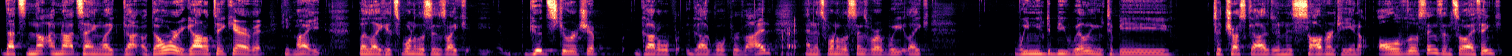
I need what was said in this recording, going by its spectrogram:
That's not. I'm not saying like God. Oh, don't worry, God will take care of it. He might, but like it's one of those things like good stewardship. God will God will provide, Right. and it's one of those things where we like we need to be willing to be to trust God and His sovereignty and all of those things. And so I think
